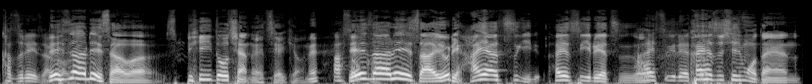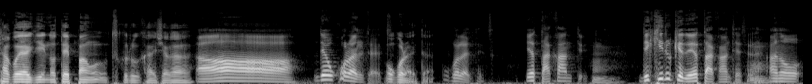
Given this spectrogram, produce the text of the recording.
カズレーザーか。レーザーレーサーはスピード車のやつやけどね。あそうかレーザーレーサーより速すぎる、速すぎるやつを速すぎるやつ開発してしもうたんや、あのたこ焼きの鉄板を作る会社が。あー。で、怒られたやつ。怒られた。怒られたやつ。やったらあかんって言う。できるけどやったらあかんってやつやな。あの、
